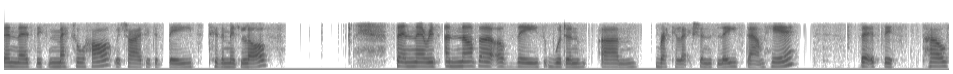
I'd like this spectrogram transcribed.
Then there's this metal heart, which I added a bead to the middle of. Then there is another of these wooden um, recollections leaves down here. There's this pearl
